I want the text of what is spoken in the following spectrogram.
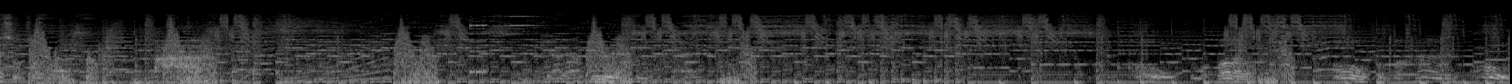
Okay, I gotta move Oh, oh, from behind. Oh,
